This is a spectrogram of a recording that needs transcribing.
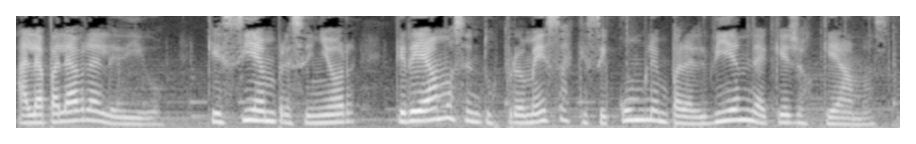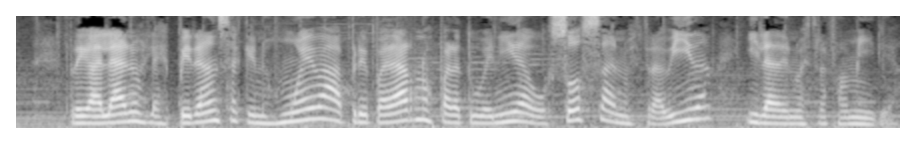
A la palabra le digo, que siempre, Señor, creamos en tus promesas que se cumplen para el bien de aquellos que amas. Regalanos la esperanza que nos mueva a prepararnos para tu venida gozosa a nuestra vida y la de nuestra familia.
